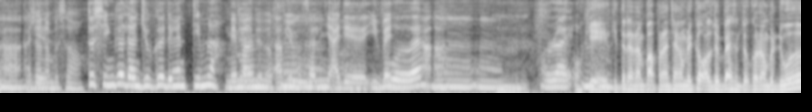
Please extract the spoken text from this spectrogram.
Ah, hmm, ada. Jalan besar Tu single dan juga dengan tim lah. Memang ada memang selalunya ada event. Dua eh. Ah, ah. Hmm, hmm. Alright. Okey, kita dah nampak perancangan mereka all the best untuk korang berdua.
